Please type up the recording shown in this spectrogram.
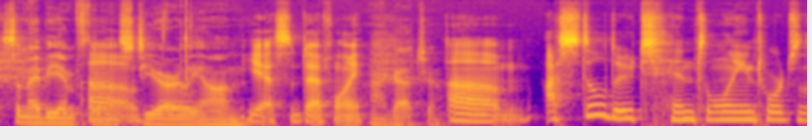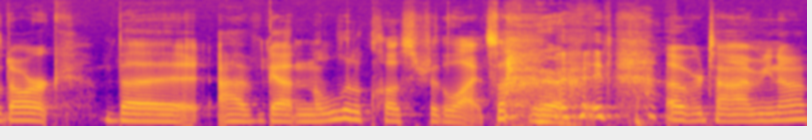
So maybe influenced you early on. Yes, definitely. I got you. Um, I still do tend to lean towards the dark, but I've gotten a little closer to the light side over time, you know?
